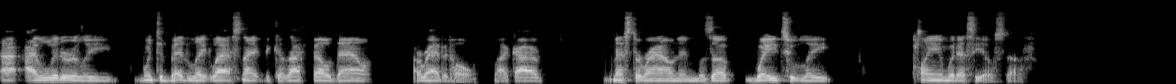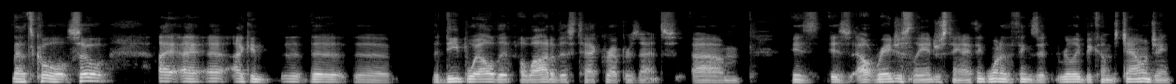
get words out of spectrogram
I, I literally went to bed late last night because I fell down a rabbit hole. Like I messed around and was up way too late playing with SEO stuff. That's cool. So I I, I can the the the deep well that a lot of this tech represents um, is is outrageously interesting. I think one of the things that really becomes challenging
